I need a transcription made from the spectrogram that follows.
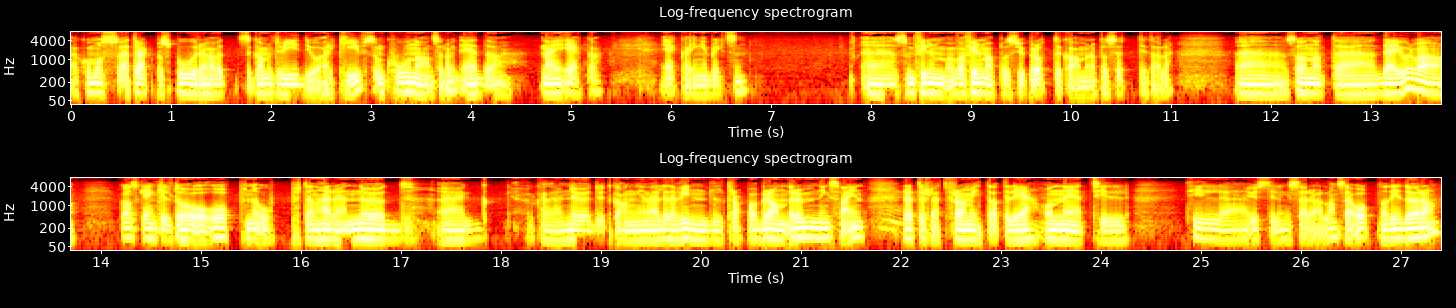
Jeg kom også etter hvert på sporet av et gammelt videoarkiv som kona hans har lagd, Eda, nei, Eka. Eka Ingebrigtsen. Eh, som film, var filma på Super 8-kamera på 70-tallet. Eh, sånn at uh, det jeg gjorde, var ganske enkelt å, å åpne opp den her nød... Eh, det, nødutgangen, eller den vindeltrappa, brann, rømningsveien, mm. rett og slett fra mitt atelier og ned til, til uh, utstillingsarealene. Så jeg åpna de dørene.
